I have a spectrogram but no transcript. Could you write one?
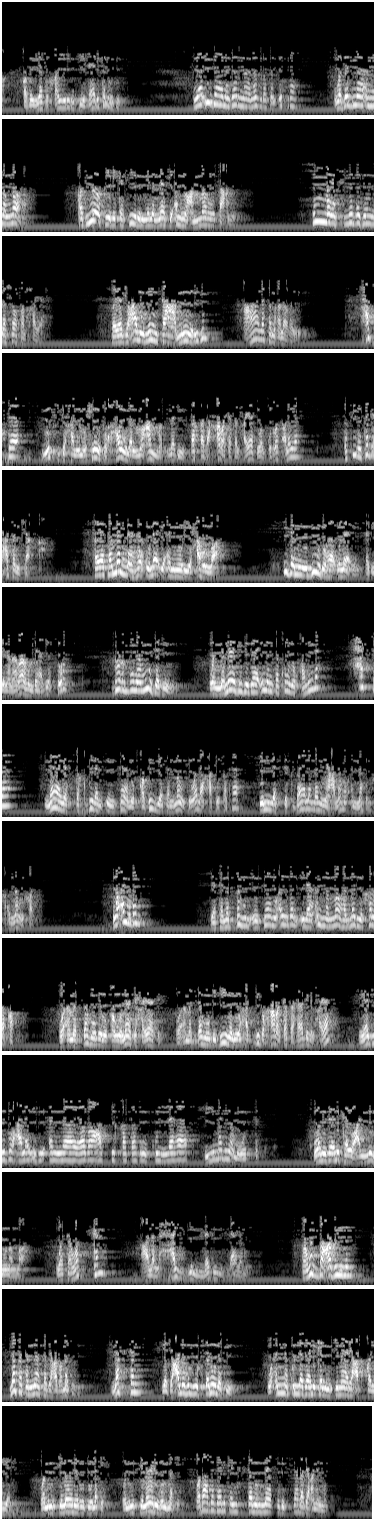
قضية خير في ذلك الوجود. وإذا نظرنا نظرة أخرى وجدنا أن الله قد يعطي لكثير من الناس أن يعمروا تعمير ثم يسلبهم نشاط الحياة فيجعل من تعميرهم عالة على غيرهم حتى يصبح المحيط حول المعمر الذي فقد حركة الحياة والقدرة عليها تصير تبعة شاقة. فيتمنى هؤلاء أن يريحه الله. إذا وجود هؤلاء الذين نراهم بهذه الصورة ضرب نموذج والنماذج دائما تكون قليلة حتى لا يستقبل الإنسان قضية الموت ولا حقيقتها إلا استقبال من يعلم أنه أنه الخير. وأيضا يتنبه الإنسان أيضا إلى أن الله الذي خلقه وأمده بمقومات حياته وأمده بدين يحدد حركة هذه الحياة يجب عليه أن لا يضع ثقته كلها في من يموت. ولذلك يعلمنا الله وتوكل على الحي الذي لا يموت. فرب عظيم لفت الناس بعظمته لفتا يجعلهم يفتنون فيه وأن كل ذلك من ثمار عبقريته ومن ثمار رجولته ومن ثمار همته وبعد ذلك يفتن الناس بالسبب عن الموت.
